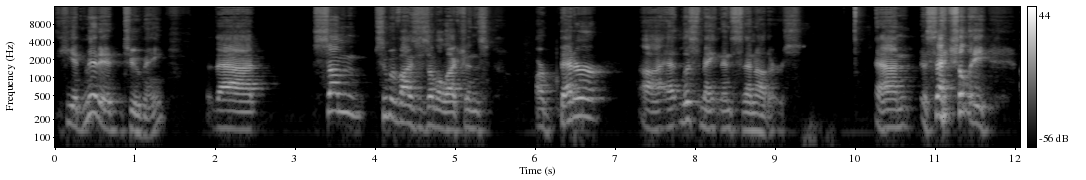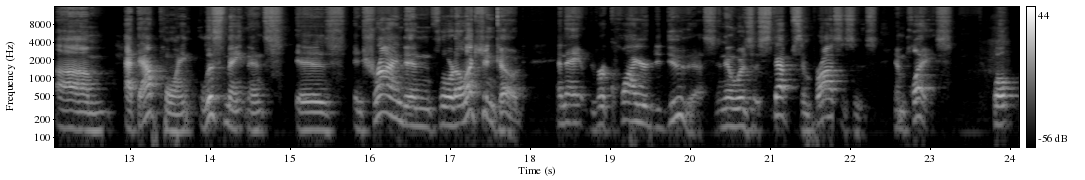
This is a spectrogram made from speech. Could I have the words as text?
he admitted to me that some supervisors of elections are better uh, at list maintenance than others. And essentially, um, at that point, list maintenance is enshrined in Florida election code, and they required to do this. And there was steps and processes in place. Well,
